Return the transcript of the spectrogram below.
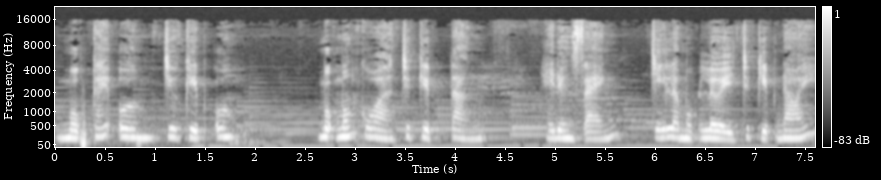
Một cái ôm chưa kịp ôm, một món quà chưa kịp tặng. Hay đơn giản, chỉ là một lời chưa kịp nói.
